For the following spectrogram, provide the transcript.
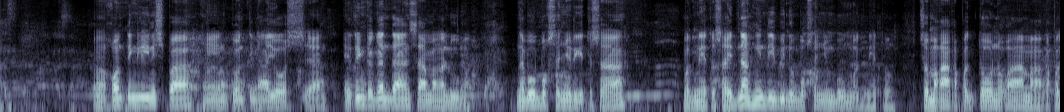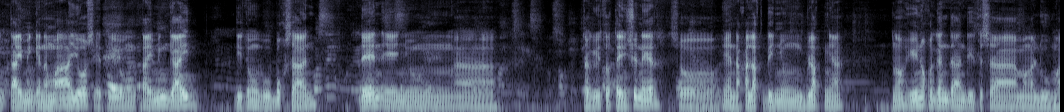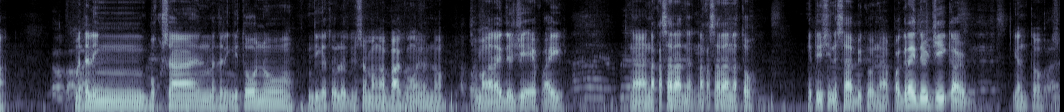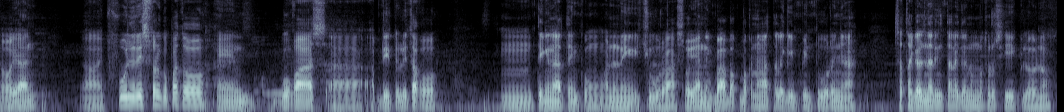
Ah, konting linis pa and konting ayos. Yan. Ito yung kagandahan sa mga luma. Nabubuksan nyo rito sa magneto side nang hindi binubuksan yung buong magneto. So makakapagtono ka, makakapag-timing ka ng maayos. Ito yung timing guide. Dito mo bubuksan. Then, ayan yung ah tawag dito, tensioner. So, yan, nakalock din yung block niya. No? Yun yung kagandahan dito sa mga luma. Madaling buksan, madaling itono. Hindi katulad dun sa mga bago ngayon, no? Sa mga Rider JFI na nakasara na, nakasara na to. Ito yung sinasabi ko na pag Rider J carb, ganto. So, yan. Ah, fully restore ko pa to and bukas ah, update ulit ako. Mm, tingnan natin kung ano na yung itsura. So yan, nagbabakbak na nga talaga yung pintura niya. Sa tagal na rin talaga ng motorsiklo, no?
